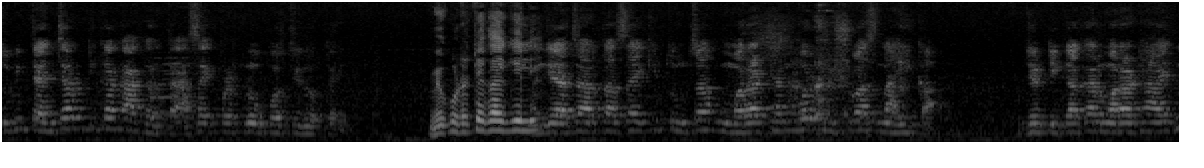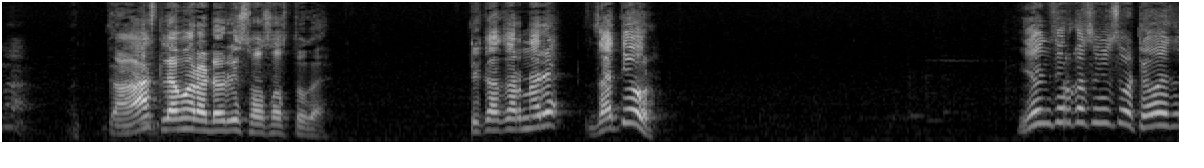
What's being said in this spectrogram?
तुम्ही त्यांच्यावर टीका का करताय? असा एक प्रश्न उपस्थित होतोय. मी कुठे टीका केली? म्हणजे याचा अर्थ असा आहे की तुमचा मराठ्यांवर विश्वास नाही का? जे टीकाकार मराठा आहेत ना असल्या मराठ्यावर विश्वास असतो काय? टीका करणारे जातीवर. यांच्यावर कसा विश्वास ठेवायचा?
